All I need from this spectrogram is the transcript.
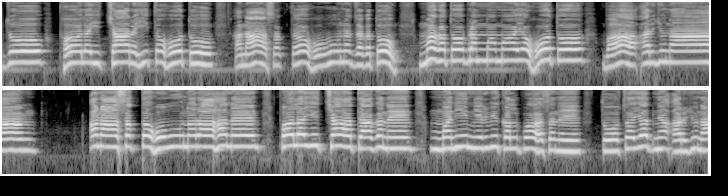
जो फल इच्छारहित होतो अनासक्त होऊन जगतो. मग तो ब्रह्ममय होतो. बा अर्जुना! अनासक्त होऊन राहणे फल इच्छा त्यागणे मनी निर्विकल्प असणे तोच यज्ञ अर्जुना.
